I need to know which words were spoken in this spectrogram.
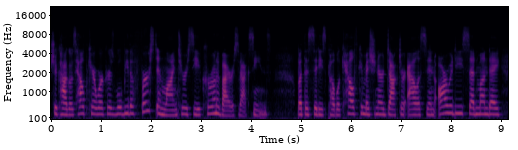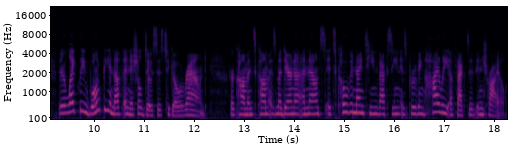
Chicago's healthcare workers will be the first in line to receive coronavirus vaccines. But the city's public health commissioner, Dr. Allison Arwady, said Monday there likely won't be enough initial doses to go around. Her comments come as Moderna announced its COVID 19 vaccine is proving highly effective in trial.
